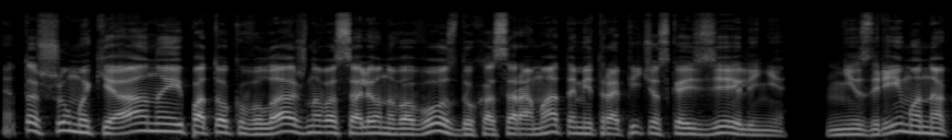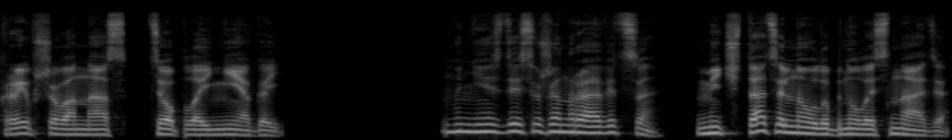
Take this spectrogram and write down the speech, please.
это шум океана и поток влажного соленого воздуха с ароматами тропической зелени, незримо накрывшего нас теплой негой. «Мне здесь уже нравится», — мечтательно улыбнулась Надя.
